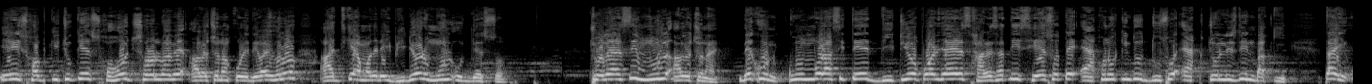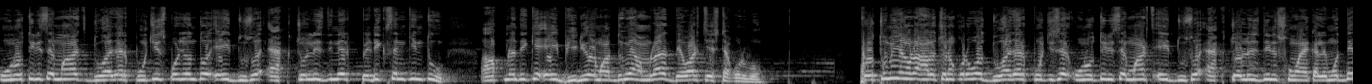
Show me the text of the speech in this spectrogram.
এই সব কিছুকে সহজ সরলভাবে আলোচনা করে দেওয়াই হলো আজকে আমাদের এই ভিডিওর মূল উদ্দেশ্য। চলে আসি মূল আলোচনায়। দেখুন, কুম্ভ রাশিতে দ্বিতীয় পর্যায়ের সাড়ে সাতি শেষ হতে এখনও কিন্তু দুশো একচল্লিশ দিন বাকি। তাই উনতিরিশে মার্চ দু হাজার পঁচিশ পর্যন্ত এই দুশো একচল্লিশ দিনের প্রেডিকশন কিন্তু আপনাদেরকে এই ভিডিওর মাধ্যমে আমরা দেওয়ার চেষ্টা করব। প্রথমেই আমরা আলোচনা করব দু হাজার পঁচিশের উনত্রিশে মার্চ এই দুশো একচল্লিশ দিন সময়কালের মধ্যে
